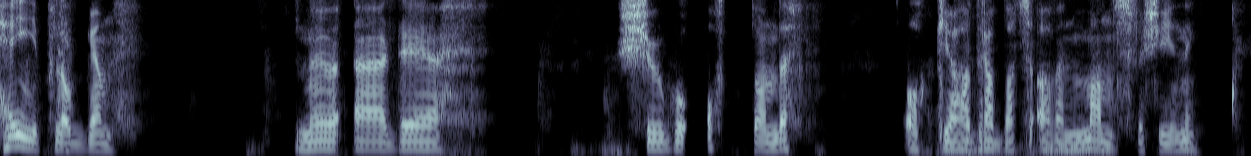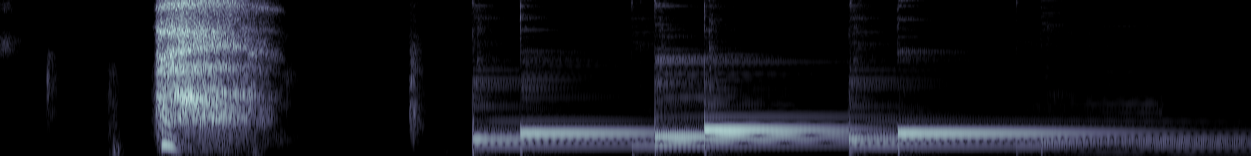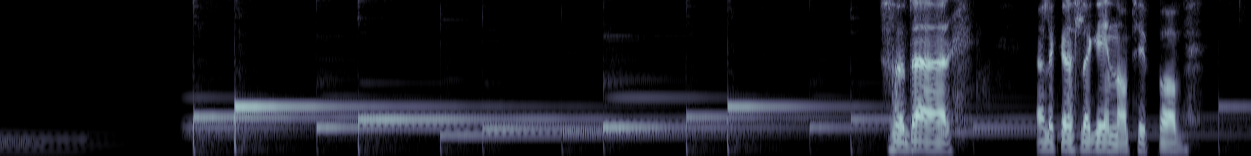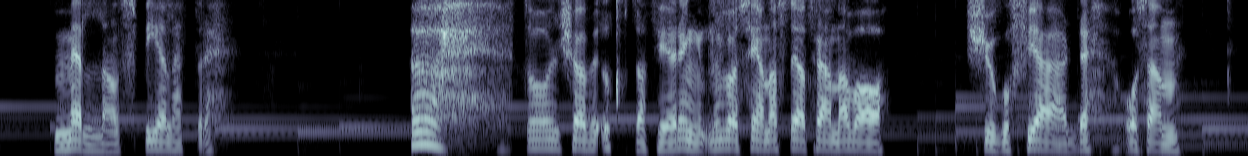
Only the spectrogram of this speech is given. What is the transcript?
Hej ploggen! Nu är det 28 och jag har drabbats av en mansförkylning. Så där. Jag lyckades lägga in någon typ av mellanspel, hette det. Öh, då kör vi uppdatering. Nu var senaste jag tränade var 24 och sen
